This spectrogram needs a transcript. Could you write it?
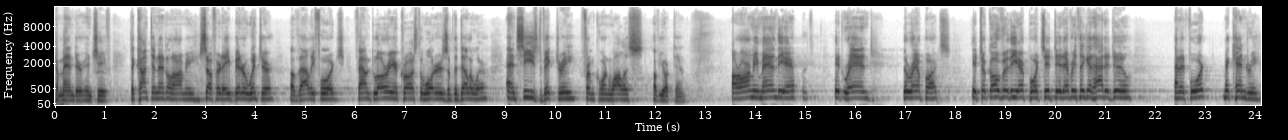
Commander in Chief. The Continental Army suffered a bitter winter of Valley Forge, found glory across the waters of the Delaware, and seized victory from Cornwallis of Yorktown. Our Army manned the airport. It ran the ramparts. It took over the airports. It did everything it had to do. And at Fort McHenry,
